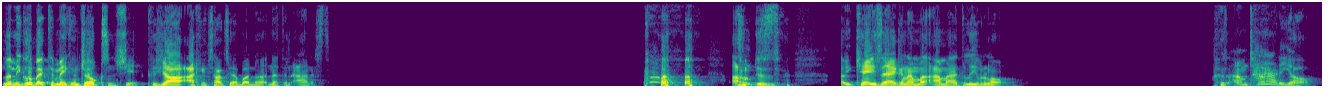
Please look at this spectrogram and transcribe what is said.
Let me go back to making jokes and shit. Cause y'all, I can talk to y'all about nothing honest. I'm just K Zag, and I'm I'm gonna have to leave it alone. Cause I'm tired of y'all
